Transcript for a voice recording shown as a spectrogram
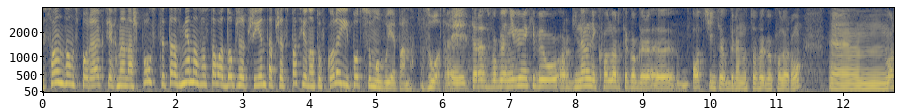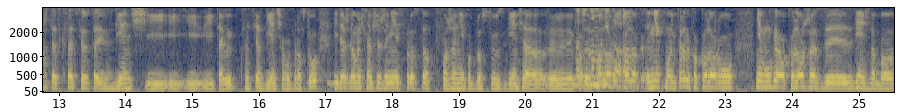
Sądząc po reakcjach na nasz post, ta zmiana została dobrze przyjęta przez pasjonatów kolei, podsumowuje pan Złotoś. E, Teraz w ogóle nie wiem, jaki był oryginalny kolor tego, e, odcień tego granatowego koloru. Może to jest kwestia tutaj zdjęć i, i, i, i tego, kwestia zdjęcia po prostu. I też domyślam się, że nie jest proste odtworzenie po prostu zdjęcia y, Znaczy, no, monitora. nie monitora, tylko koloru, nie mówię o kolorze z zdjęć, no bo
